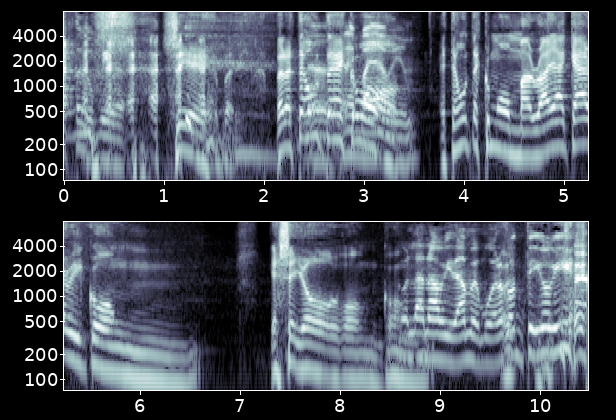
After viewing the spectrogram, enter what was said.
Estúpido. Sí, eh, pero este junte es les como. bien. Este junte es como Mariah Carey con. Qué sé yo, con. con- Por la Navidad me muero contigo, Guía.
